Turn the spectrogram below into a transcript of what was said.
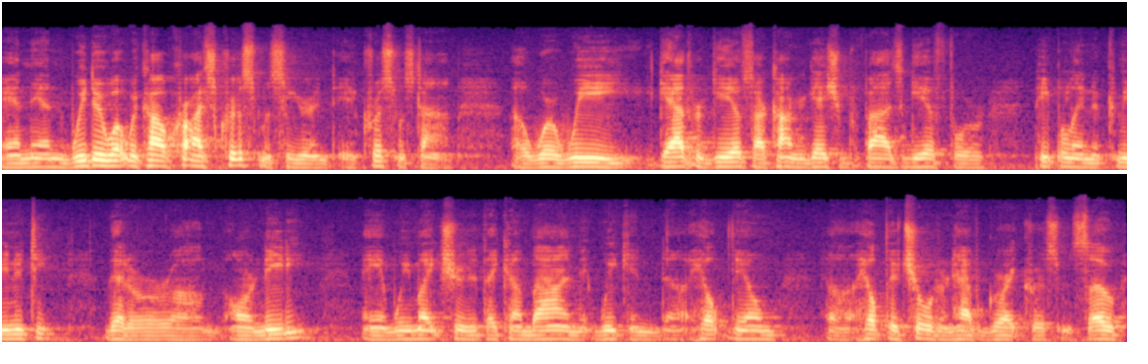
And then we do what we call Christ Christmas here in, in Christmas time, uh, where we gather gifts. Our congregation provides a gift for people in the community that are, um, are needy, and we make sure that they come by and that we can uh, help them uh, help their children have a great Christmas. So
